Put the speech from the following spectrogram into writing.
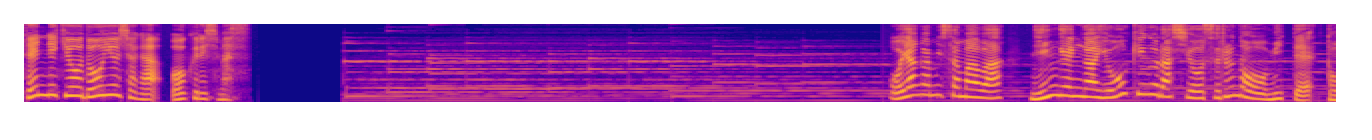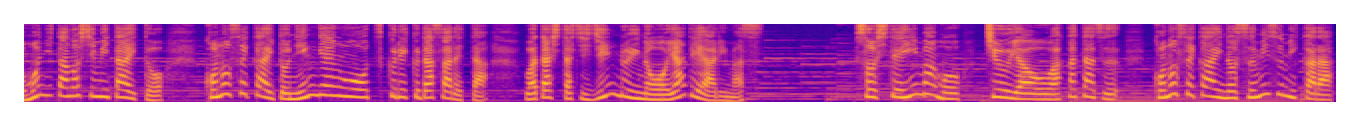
天理教導遊者がお送りします。親神様は人間が陽気暮らしをするのを見て共に楽しみたいとこの世界と人間をお作りくだされた私たち人類の親であります。そして今も昼夜を分かたずこの世界の隅々から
